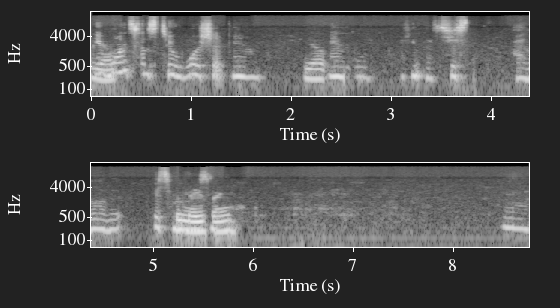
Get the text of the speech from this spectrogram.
He Yep. wants us to worship Him. Yep. And uh, I think that's just, I love it. It's It's amazing. amazing. Yeah.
